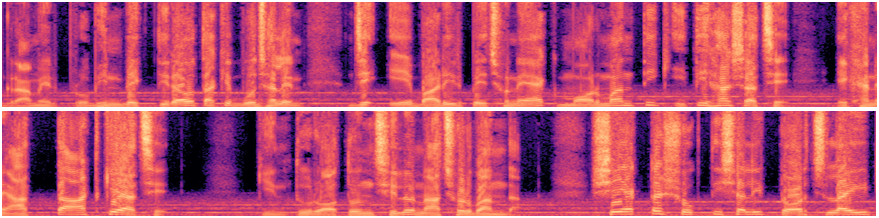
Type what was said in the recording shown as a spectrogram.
গ্রামের প্রবীণ ব্যক্তিরাও তাকে বোঝালেন যে এ বাড়ির পেছনে এক মর্মান্তিক ইতিহাস আছে, এখানে আত্মা আটকে আছে। কিন্তু রতন ছিল নাছরবান্দা সে একটা শক্তিশালী টর্চ লাইট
